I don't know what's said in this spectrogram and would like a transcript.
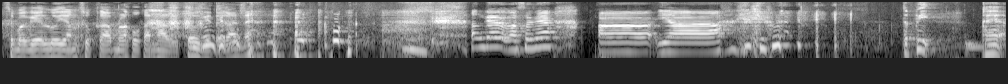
Sebagai lu yang suka melakukan hal itu gitu kan. Enggak. Maksudnya eh ya Tapi kayak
